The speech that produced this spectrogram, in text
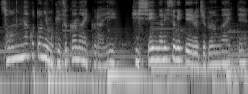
そんなことにも気づかないくらい必死になりすぎている自分がいて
